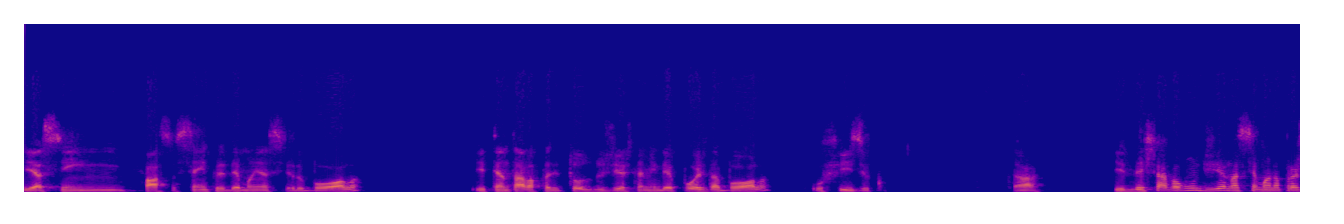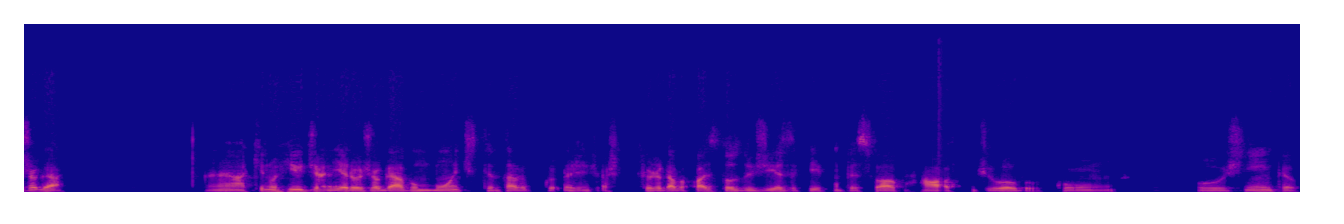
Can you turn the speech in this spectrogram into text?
e assim, faço sempre de manhã cedo bola e tentava fazer todos os dias também depois da bola o físico, tá? E deixava um dia na semana para jogar. É, aqui no Rio de Janeiro eu jogava um monte, tentava, a gente, acho que eu jogava quase todos os dias aqui com o pessoal, com o Ralph, com o Diogo, com o Gimpel,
